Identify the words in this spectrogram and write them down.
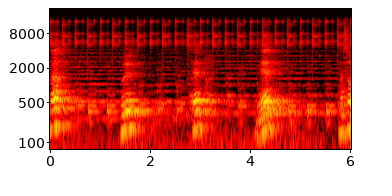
하나 둘셋넷 다섯.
